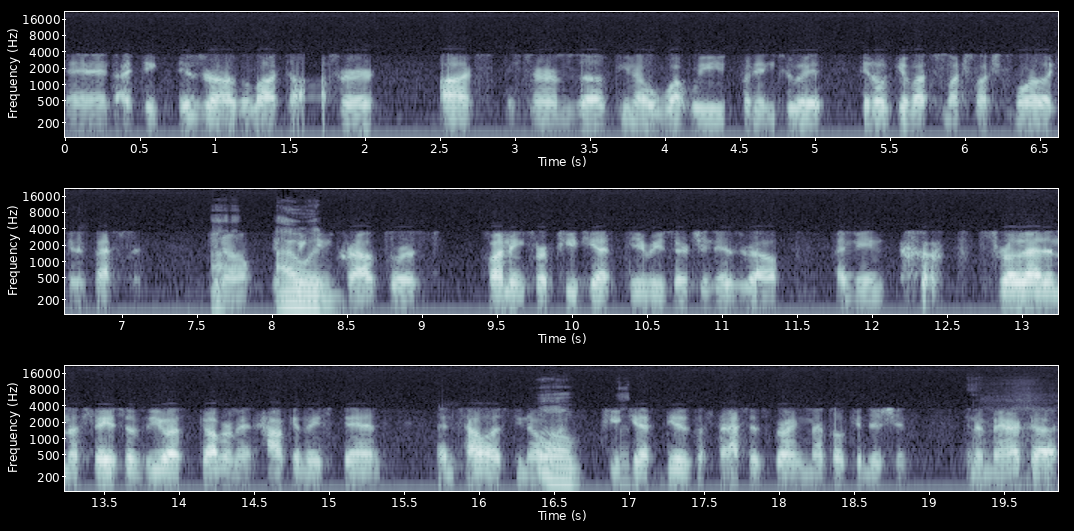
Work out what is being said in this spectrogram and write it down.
and I think Israel has a lot to offer us in terms of, you know, what we put into it. It'll give us much, much more like an investment. You know, if I we would... can crowdsource funding for PTSD research in Israel, I mean, throw that in the face of the U.S. government. How can they stand and tell us, you know, well, PTSD is the fastest growing mental condition in America,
